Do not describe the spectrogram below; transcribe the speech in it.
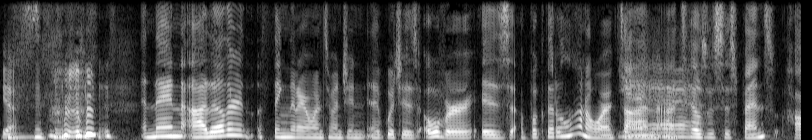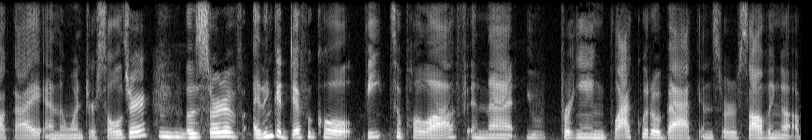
yes, And then uh, the other thing that I wanted to mention, uh, which is over, is a book that Alanna worked on, uh, Tales of Suspense, with Hawkeye and the Winter Soldier. It was sort of, I think, a difficult feat to pull off in that you're bringing Black Widow back and sort of solving a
